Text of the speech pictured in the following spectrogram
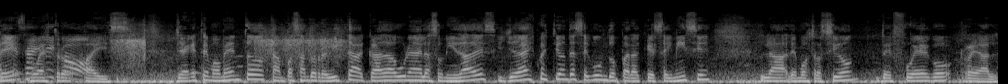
de nuestro país. Ya en este momento están pasando revista a cada una de las unidades y ya es cuestión de segundos para que se inicie la demostración de fuego real.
